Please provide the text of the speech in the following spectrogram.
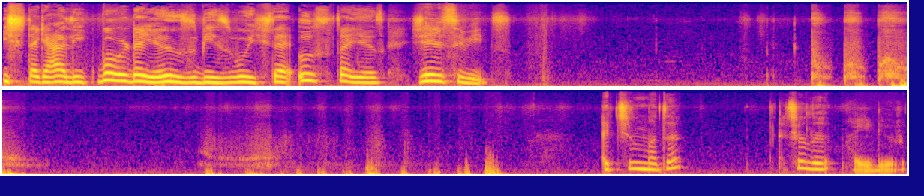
İşte geldik buradayız biz bu işte ustayız. Jelly Sweets. Açılmadı. Açıldı. Hayır diyorum.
